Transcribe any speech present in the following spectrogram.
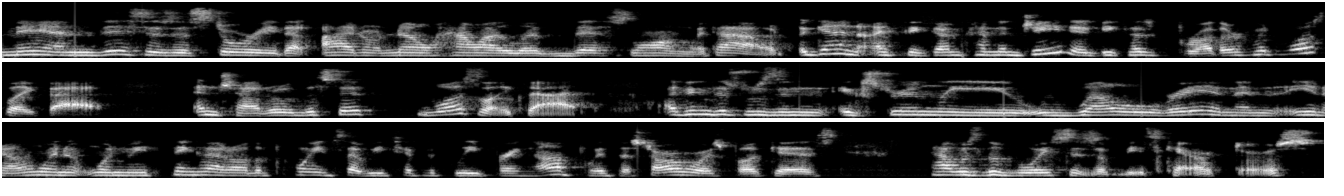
man, this is a story that I don't know how I lived this long without. Again, I think I'm kind of jaded because Brotherhood was like that, and Shadow of the Sith was like that. I think this was an extremely well written, and you know, when when we think about all the points that we typically bring up with the Star Wars book is how was the voices of these characters?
